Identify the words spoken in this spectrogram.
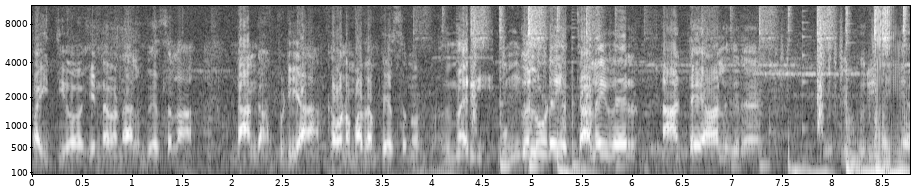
பைத்தியம் என்ன வேணாலும் பேசலாம். நாங்க அப்படியா? கவனமா தான் பேசணும். அது மாதிரி. உங்களுடைய தலைவர் நாட்டை ஆளுகிற ஐயா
